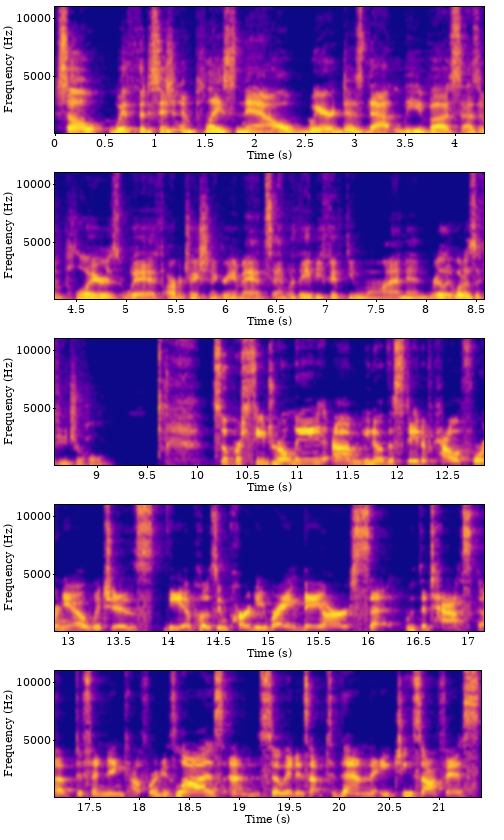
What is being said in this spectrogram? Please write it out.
So with the decision in place now where does that leave us as employers with arbitration agreements and with ab 51 and really what does the future hold so procedurally, um, you know, the state of California, which is the opposing party, right? They are set with the task of defending California's laws. Um, so it is up to them, the AG's office,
